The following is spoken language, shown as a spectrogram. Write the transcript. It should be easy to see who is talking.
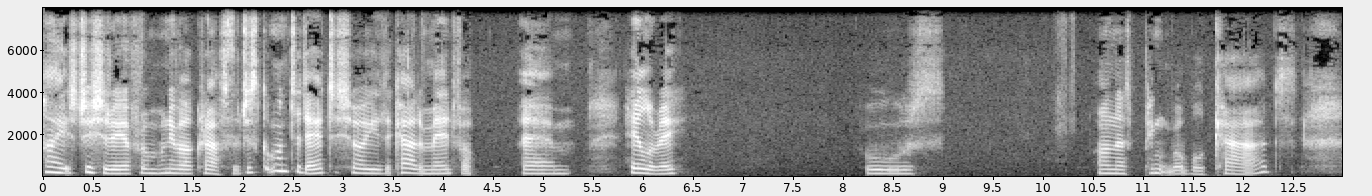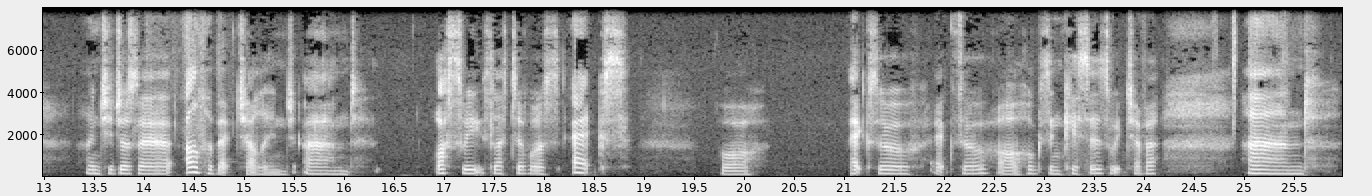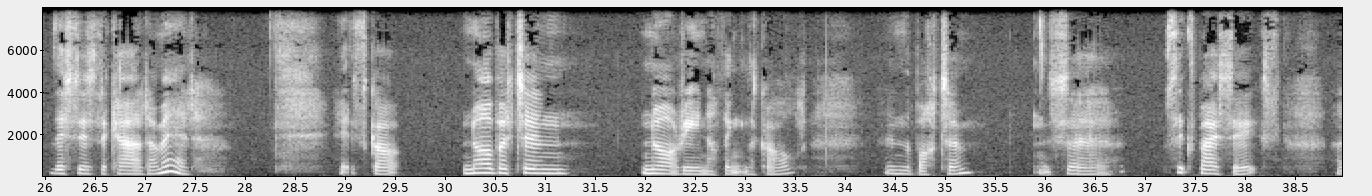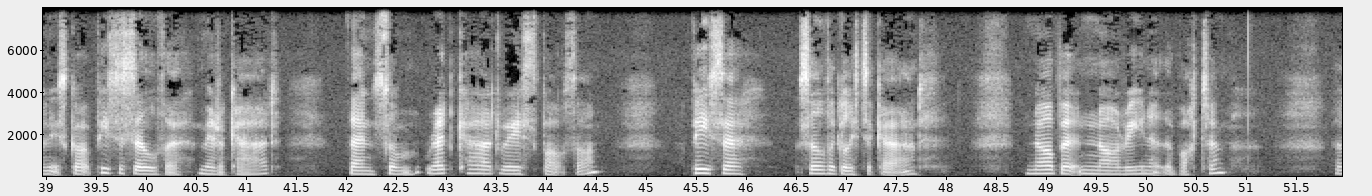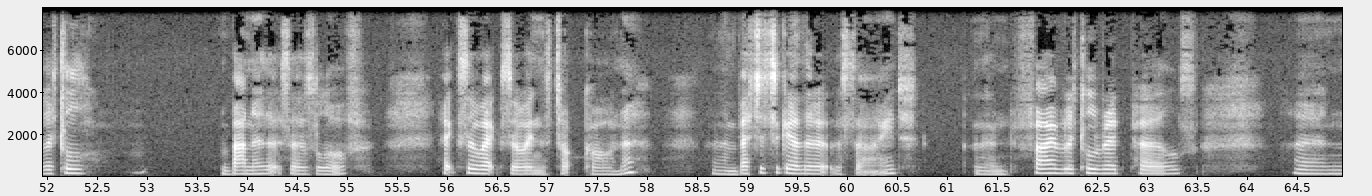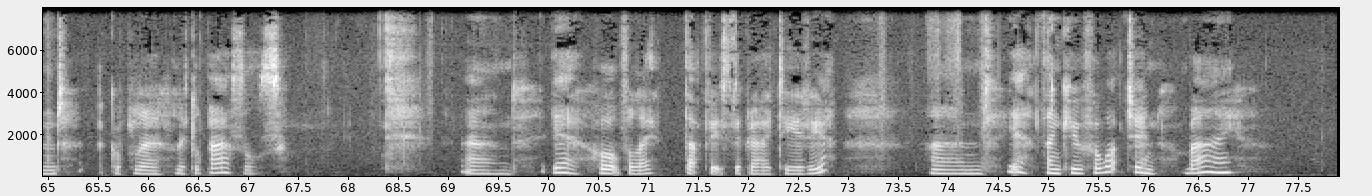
Speaker 1: Hi, it's Trisha here from Honeywell Crafts. I've just come on today to show you the card I made for um, Hilary, who's on a pink bubble cards, and she does a alphabet challenge. And last week's letter was X for XO, XO, or hugs and kisses, whichever. And this is the card I made. It's got Norbert and Noreen, I think they're called, in the bottom. It's a six by six and it's got a piece of silver mirror card, then some red card with spots on, a piece of silver glitter card, Norbert and Noreen at the bottom, a little banner that says love, XOXO in the top corner, and then better together at the side. And then five little red pearls and a couple of little parcels. And yeah hopefully that fits the criteria. And yeah thank you for watching. Bye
